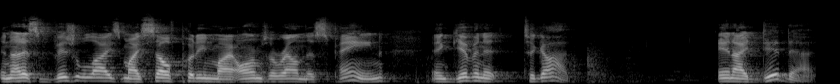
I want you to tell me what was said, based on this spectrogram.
And I just visualized myself putting my arms around this pain and giving it to God. And I did that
